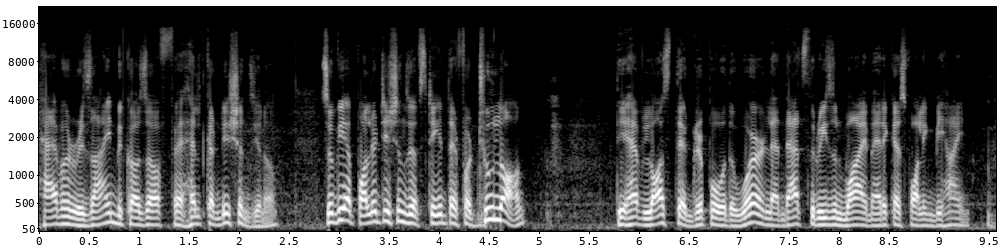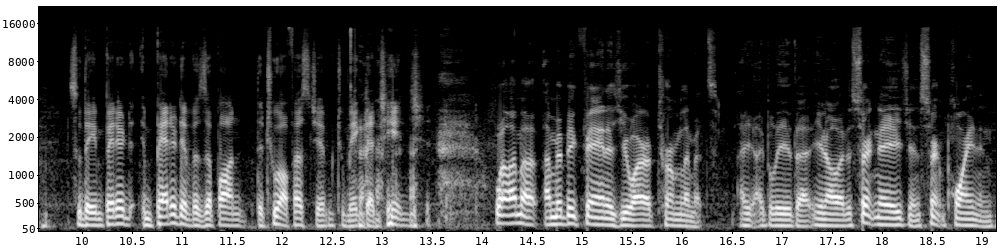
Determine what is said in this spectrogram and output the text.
have her resign because of uh, health conditions. You know, so we have politicians who have stayed there for too long. They have lost their grip over the world, and that's the reason why America is falling behind. So the imperative is upon the two of us, Jim, to make that change. well, I'm a, I'm a big fan, as you are, of term limits. I, I believe that, you know, at a certain age and a certain point, and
